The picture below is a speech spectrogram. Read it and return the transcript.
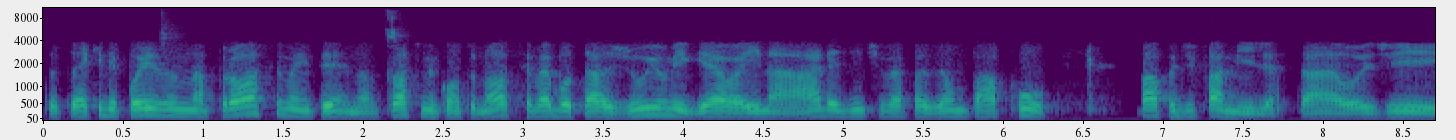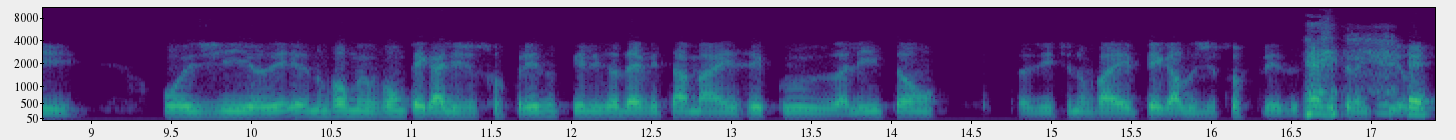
Tanto é que depois, na próxima, no próximo encontro nosso, você vai botar a Ju e o Miguel aí na área, a gente vai fazer um papo, papo de família, tá? Hoje, hoje não vamos, vamos pegar eles de surpresa, porque eles já devem estar mais reclusos ali, então a gente não vai pegá-los de surpresa, fique é, tranquilo. É,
